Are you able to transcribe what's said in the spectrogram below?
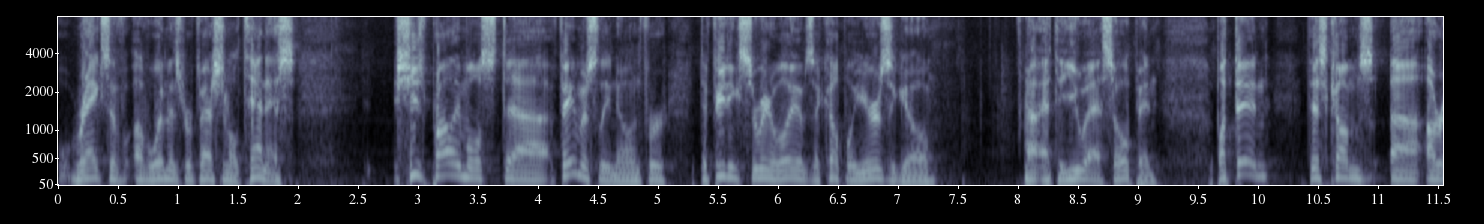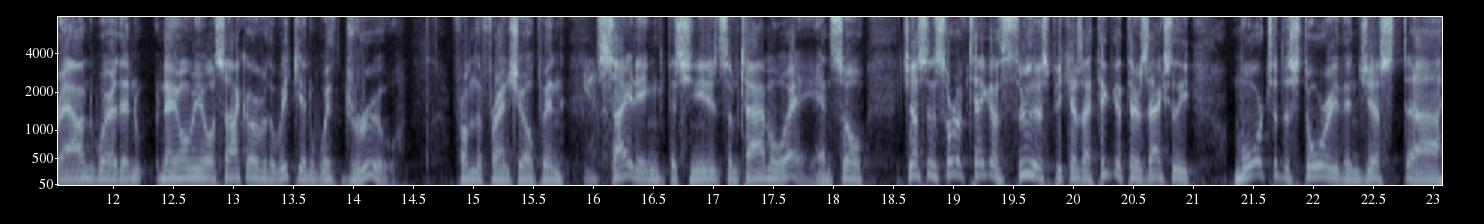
ranks of, of women's professional tennis. She's probably most uh, famously known for defeating Serena Williams a couple years ago uh, at the U.S. Open. But then this comes uh, around where then Naomi Osaka over the weekend withdrew from the French Open, citing that she needed some time away. And so, Justin, sort of take us through this because I think that there's actually more to the story than just uh,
